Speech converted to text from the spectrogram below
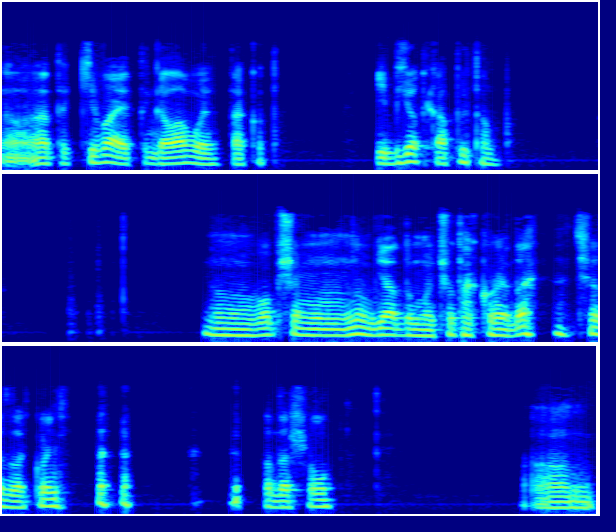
э, это кивает головой так вот и бьет копытом. Ну, в общем, ну, я думаю, что такое, да? Что за конь? Подошел. Ам,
